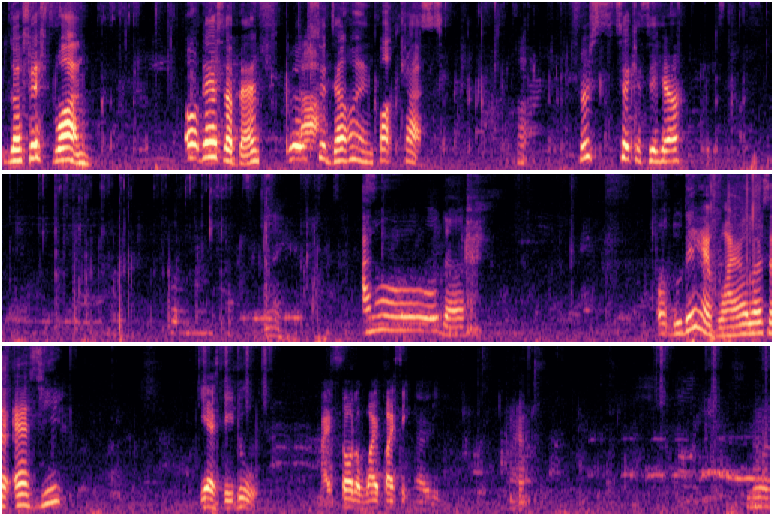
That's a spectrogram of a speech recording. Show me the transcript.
The fifth one. Oh, there's the bench. We'll Ah. sit down and podcast. First, take a seat here. I know the. Oh, do they have wireless at SG? Yes, they do. I saw the Wi-Fi signal already. The,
